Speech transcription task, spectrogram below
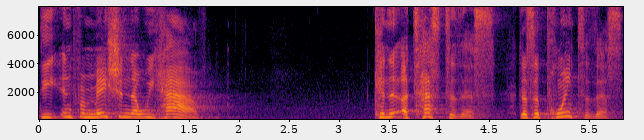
the information that we have, can it attest to this? Does it point to this?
